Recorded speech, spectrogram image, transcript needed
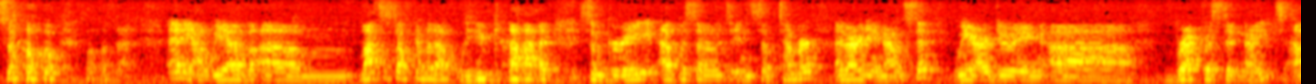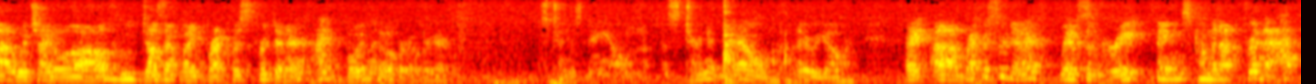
So what was that? Anyhow, we have um, lots of stuff coming up. We've got some great episodes in September. I've already announced it. We are doing uh, breakfast at night, uh, which I love. Who doesn't like breakfast for dinner? I am boiling over over here. Let's turn this down. Let's turn it down. There we go. All right, uh, breakfast for dinner. We have some great things coming up for that.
